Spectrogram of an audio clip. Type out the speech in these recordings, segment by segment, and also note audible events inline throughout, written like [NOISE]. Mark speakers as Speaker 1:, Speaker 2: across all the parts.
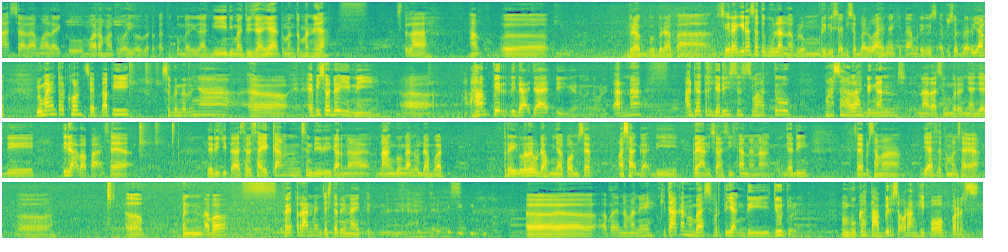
Speaker 1: Assalamualaikum warahmatullahi wabarakatuh. Kembali lagi di Maju Jaya, teman-teman ya. Setelah ber- beberapa kira-kira satu bulan lah belum rilis episode baru, akhirnya kita merilis episode baru yang lumayan terkonsep. Tapi sebenarnya eh, episode ini eh, hampir tidak jadi kan teman-teman, karena ada terjadi sesuatu masalah dengan narasumbernya. Jadi tidak apa-apa, saya jadi kita selesaikan sendiri karena nanggung kan udah buat trailer, udah punya konsep, masa gak direalisasikan nah, nanggung. Jadi saya bersama biasa teman saya eh, eh, pen, apa veteran Manchester United. Nah, eh, apa namanya? Kita akan membahas seperti yang di judul ya membuka tabir seorang K-popers.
